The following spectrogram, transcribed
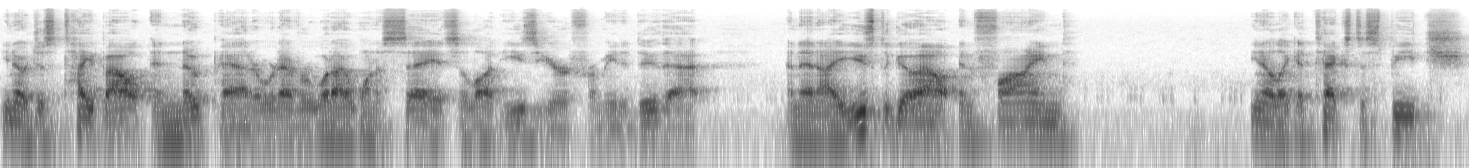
you know, just type out in Notepad or whatever what I want to say. It's a lot easier for me to do that. And then I used to go out and find, you know, like a text to speech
